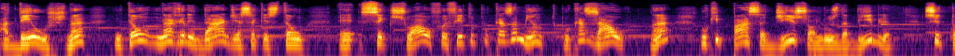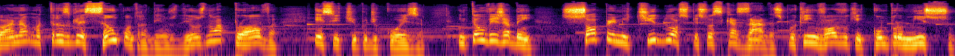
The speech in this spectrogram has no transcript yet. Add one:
a Deus, né? Então, na realidade, essa questão é, sexual foi feita por casamento, por casal, né? O que passa disso à luz da Bíblia se torna uma transgressão contra Deus. Deus não aprova esse tipo de coisa. Então, veja bem, só permitido às pessoas casadas, porque envolve o que? Compromisso,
